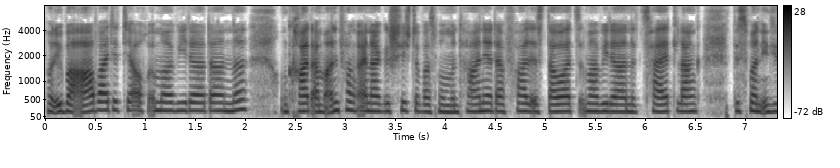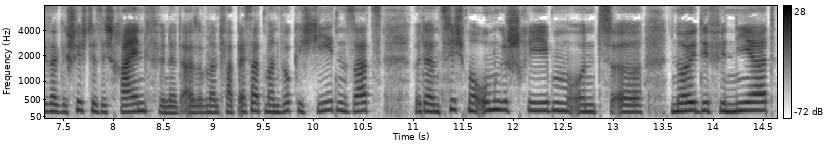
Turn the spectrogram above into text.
Man überarbeitet ja auch immer wieder dann, ne? Und gerade am Anfang einer Geschichte, was man momentan ja der Fall ist, dauert es immer wieder eine Zeit lang, bis man in dieser Geschichte sich reinfindet. Also man verbessert man wirklich jeden Satz, wird dann zigmal umgeschrieben und äh, neu definiert,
